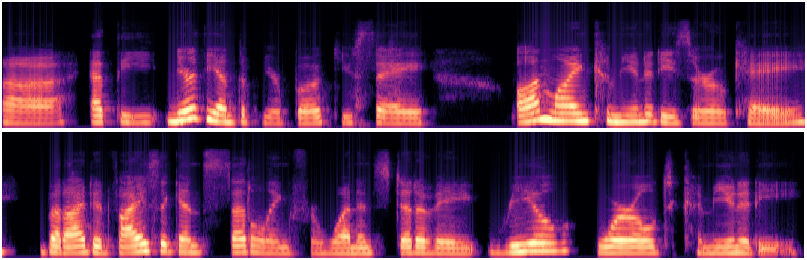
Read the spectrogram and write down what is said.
uh, at the near the end of your book, you say online communities are okay, but I'd advise against settling for one instead of a real world community.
